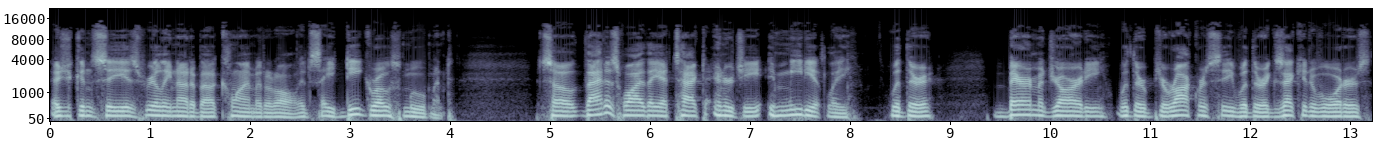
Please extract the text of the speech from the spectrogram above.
as you can see, is really not about climate at all. It's a degrowth movement. So that is why they attacked energy immediately with their bare majority, with their bureaucracy, with their executive orders.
